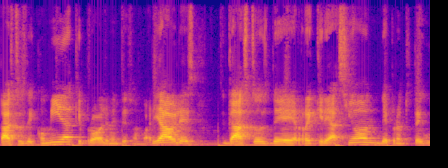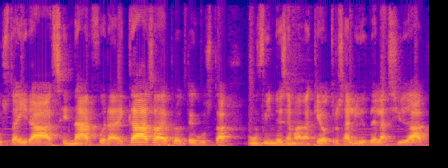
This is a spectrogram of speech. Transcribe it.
Gastos de comida que probablemente son variables, gastos de recreación, de pronto te gusta ir a cenar fuera de casa, de pronto te gusta un fin de semana que otro salir de la ciudad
